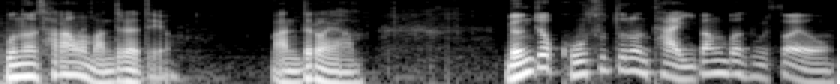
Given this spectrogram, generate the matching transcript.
보는 사람으로 만들어야 돼요. 만들어야 함. 면접 고수들은 다 이 방법을 써요.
